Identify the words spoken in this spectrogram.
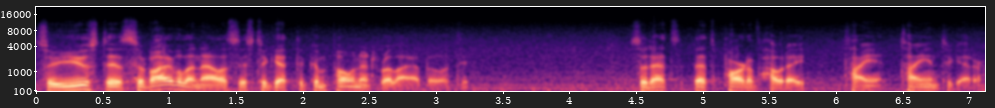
So you use the survival analysis to get the component reliability. So that's, that's part of how they tie in, tie in together.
